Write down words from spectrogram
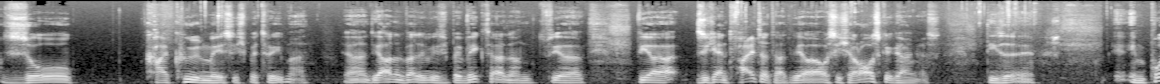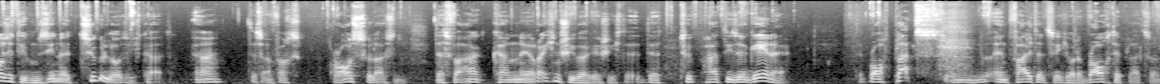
so kalkülmäßig betrieben hat. Ja, die Art und Weise, wie er sich bewegt hat und wie er, wie er sich entfaltet hat, wie er aus sich herausgegangen ist. Diese im positiven Sinne Zügellosigkeit, ja, das einfach rauszulassen. Das war keine Rechenschiebergeschichte. Der Typ hat diese Gene. Der braucht Platz und entfaltet sich oder brauchte Platz und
